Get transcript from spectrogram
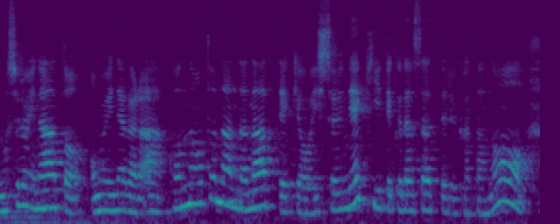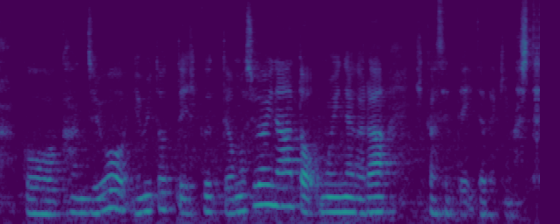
面白いなと思いながらあこんな音なんだなって今日一緒にね聞いてくださってる方のこう感じを読み取って弾くって面白いなと思いながら弾かせていただきました。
